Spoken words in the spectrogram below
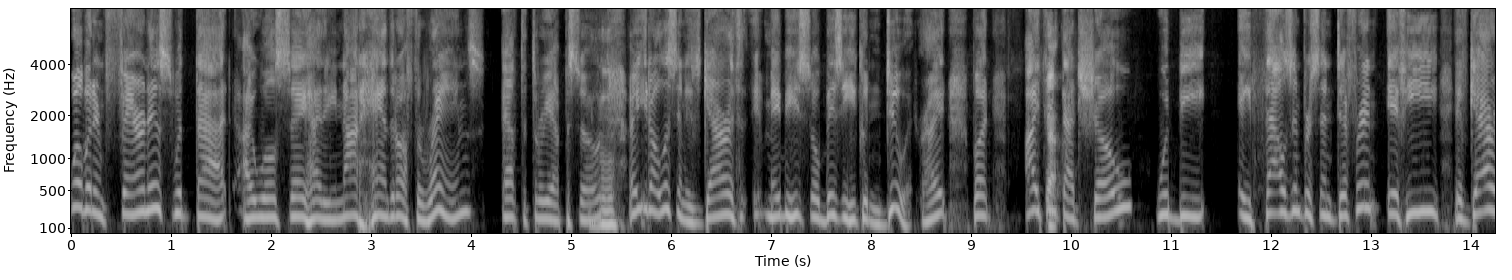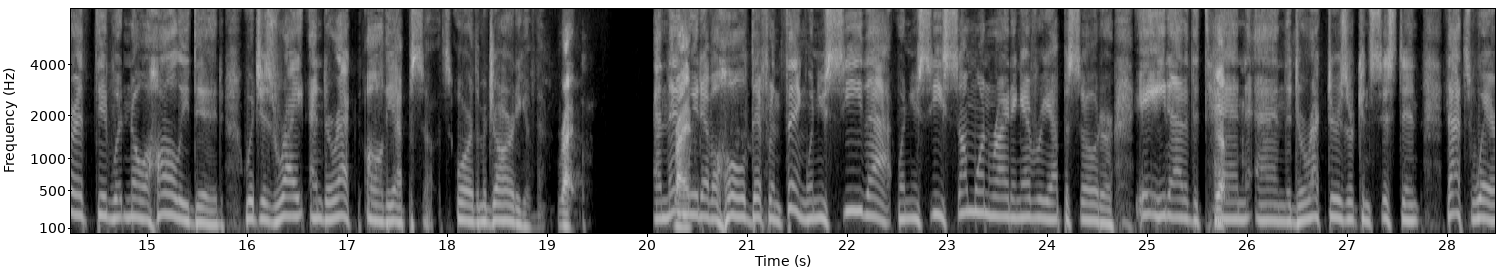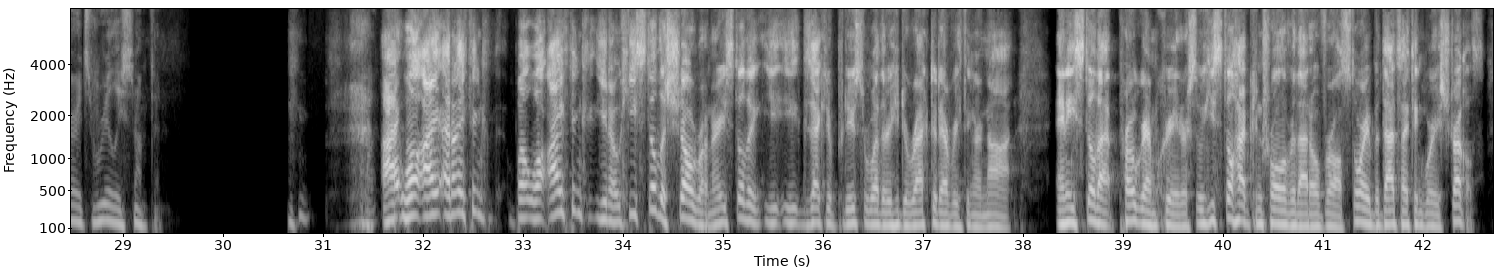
Well, but in fairness with that, I will say, had he not handed off the reins after three episodes, Mhm. uh, you know, listen, is Gareth, maybe he's so busy he couldn't do it, right? But I think that show would be a thousand percent different if he, if Gareth did what Noah Hawley did, which is write and direct all the episodes or the majority of them. Right. And then Right. we'd have a whole different thing. When you see that, when you see someone writing every episode or eight out of the Yep. 10 and the directors are consistent, that's where it's really something. I well, I and I think, but well, I think you know he's still the showrunner. He's still the executive producer, whether he directed everything or not, and he's still that program creator. So he still had control over that overall story. But that's I think where he struggles.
